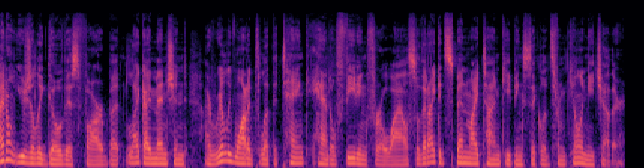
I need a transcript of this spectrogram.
I don't usually go this far, but like I mentioned, I really wanted to let the tank handle feeding for a while so that I could spend my time keeping cichlids from killing each other.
